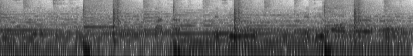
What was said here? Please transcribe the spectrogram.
is uh, 15 But uh, if you if you order uh,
